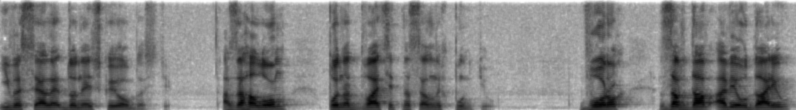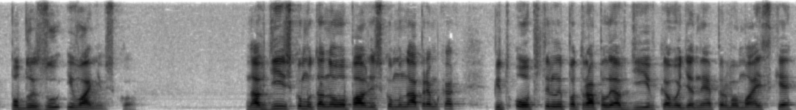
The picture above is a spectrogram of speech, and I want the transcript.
і Веселе Донецької області. А загалом понад 20 населених пунктів. Ворог завдав авіаударів поблизу Іванівського. На Авдіївському та Новопавлівському напрямках під обстріли потрапили Авдіївка, Водяне, Первомайське,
